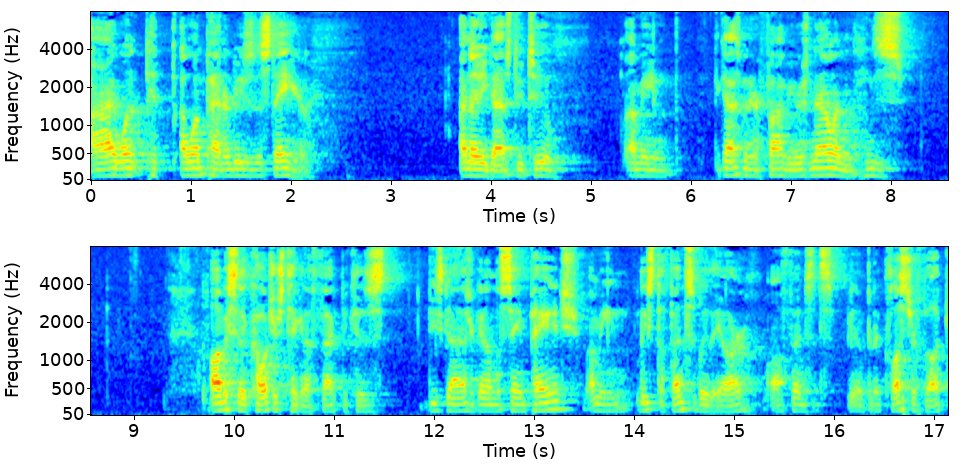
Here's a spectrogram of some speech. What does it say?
I want I want Pat Narduzzi to stay here. I know you guys do too. I mean, the guy's been here five years now, and he's obviously the culture's taking effect because these guys are getting on the same page. I mean, at least offensively they are. Offense, it's you know, been a clusterfuck,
